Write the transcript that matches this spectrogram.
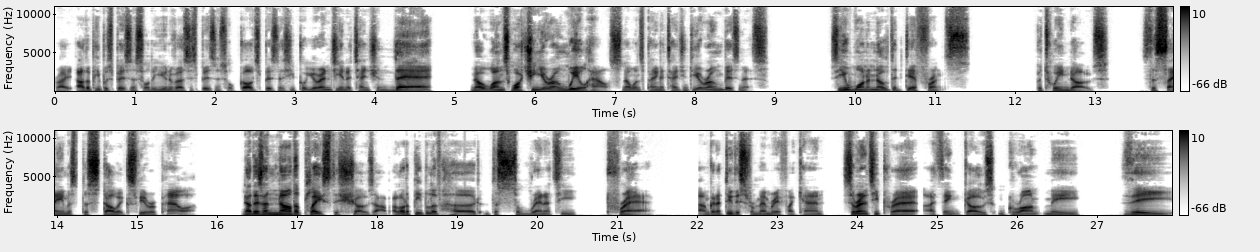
right? Other people's business or the universe's business or God's business. You put your energy and attention there. No one's watching your own wheelhouse. No one's paying attention to your own business. So you want to know the difference between those. It's the same as the Stoic sphere of power. Now, there's another place this shows up. A lot of people have heard the serenity prayer. I'm going to do this from memory if I can. Serenity prayer, I think, goes, grant me the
